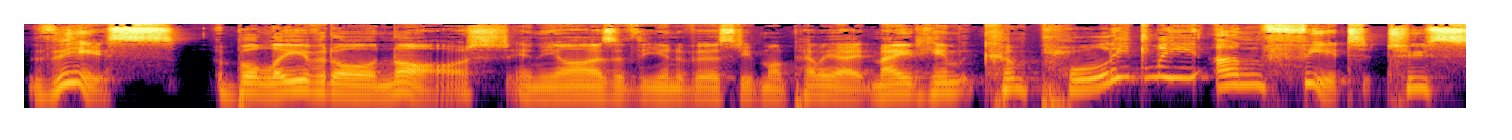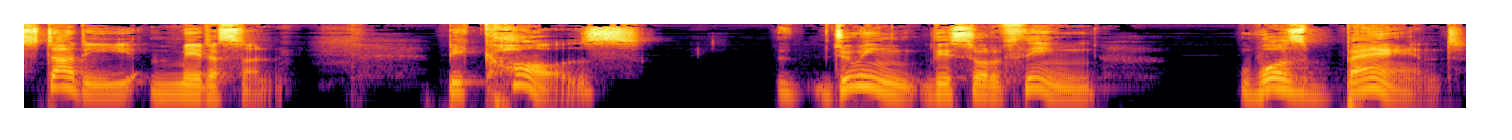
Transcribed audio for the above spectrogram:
This, believe it or not, in the eyes of the University of Montpellier, made him completely unfit to study medicine because doing this sort of thing was banned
